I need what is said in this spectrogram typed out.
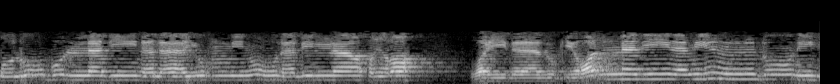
قُلُوبُ الَّذِينَ لَا يُؤْمِنُونَ بِالْآخِرَةِ وَإِذَا ذُكِرَ الَّذِينَ مِن دُونِهِ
